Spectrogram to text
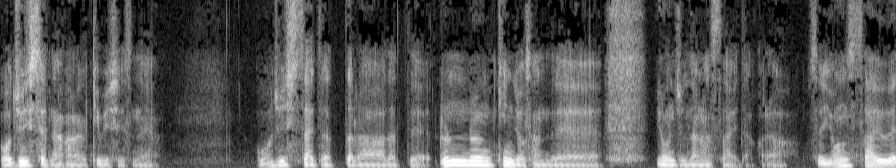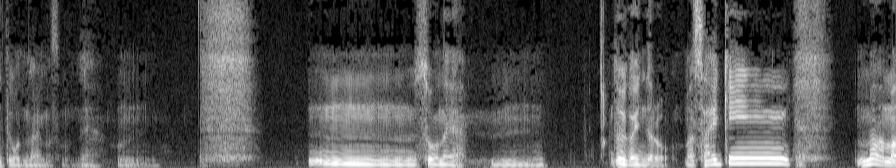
51歳ってなかなか厳しいですね。51歳だったら、だって、ルンルン金城さんで47歳だから、それ4歳上ってことになりますもんね。うん。うーん、そうね。うん。どういうかいいんだろう。まあ、最近、まあま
